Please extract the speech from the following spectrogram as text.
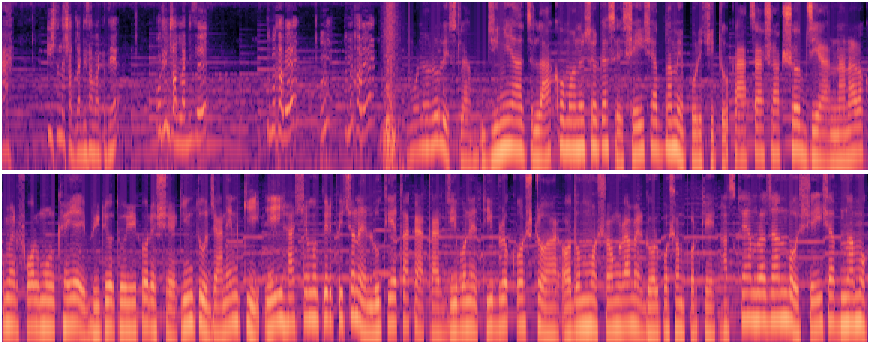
আহ, কি সুন্দর স্বাদ লাগছে আমার কাছে। কঠিন স্বাদ লাগছে। তুমি খাবে? মনিরুল ইসলাম, যিনি আজ লাখো মানুষের কাছে সেই স্বাদ নামে পরিচিত। কাঁচা শাকসবজি আর নানা রকমের ফলমূল খেয়ে ভিডিও তৈরি করে সে কিন্তু জানেন কি, এই হাসি মুখের পিছনে লুকিয়ে থাকা তার জীবনের তীব্র কষ্ট আর অদম্য সংগ্রামের গল্প সম্পর্কে। আজকে আমরা জানব সেই স্বাদ নামক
